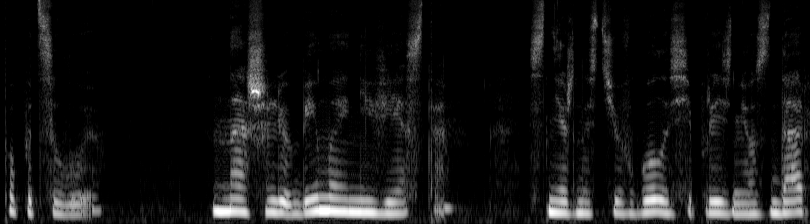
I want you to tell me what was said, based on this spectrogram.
по поцелую. «Наша любимая невеста», — с нежностью в голосе произнес Дар,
